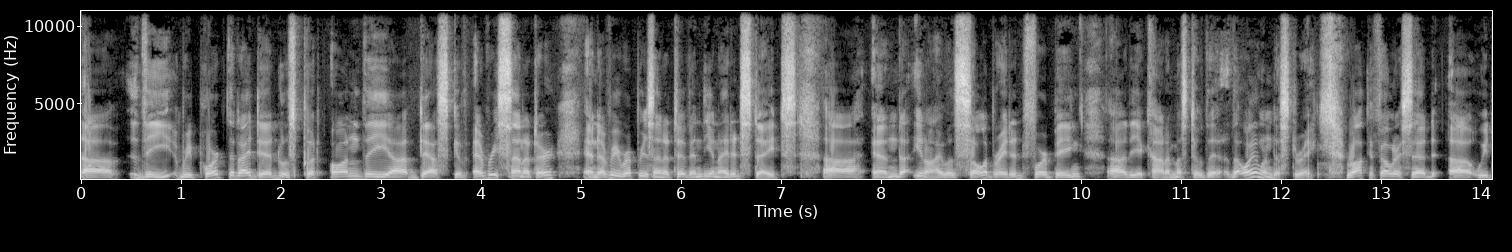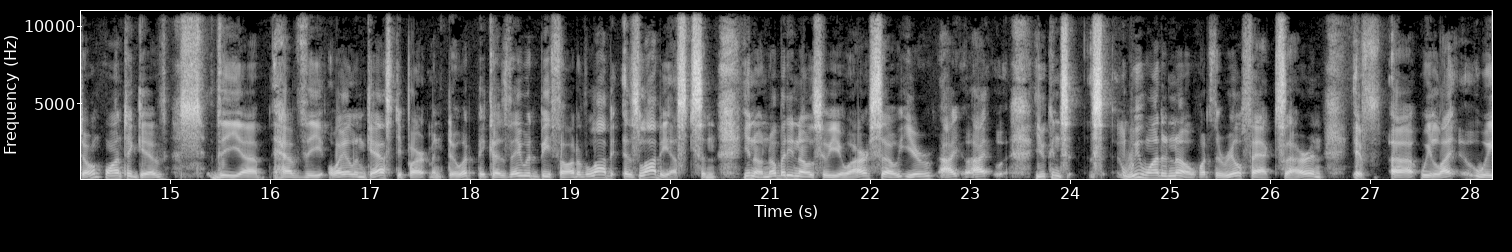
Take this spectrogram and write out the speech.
Uh, the report that I did was put on the uh, desk of every senator and every representative in the United States, uh, and you know I was celebrated for being uh, the economist of the, the oil industry. Rockefeller said, uh, "We don't want to give the uh, have the oil and gas department do it because they would be thought of lobby, as lobbyists, and you know nobody knows who you are. So you're I, I you can we want to know what the real facts are, and if uh, we like we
